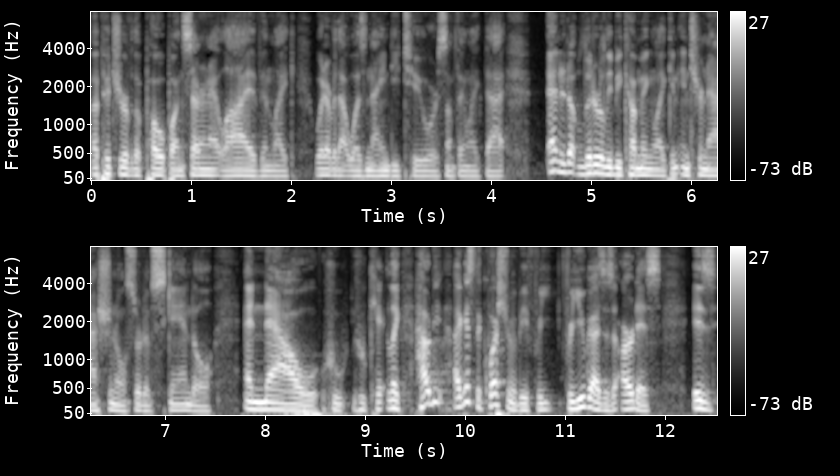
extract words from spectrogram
a picture of the Pope on Saturday Night Live and like whatever that was, ninety two or something like that. Ended up literally becoming like an international sort of scandal. And now who who cares? Like, how do you, I guess the question would be for for you guys as artists is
